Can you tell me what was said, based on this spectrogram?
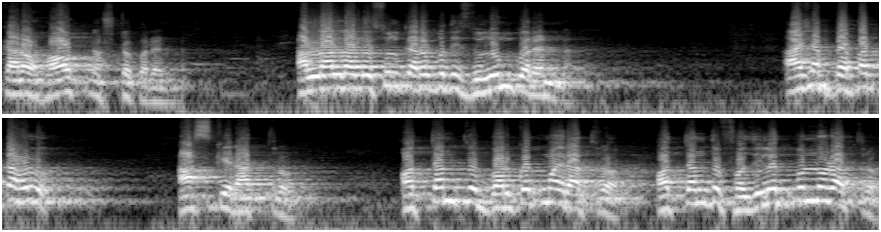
কারও হক নষ্ট করেন না। আল্লাহ আল্লাহ রসুল কারও প্রতি জুলুম করেন না। আয়সা ব্যাপারটা হলো, আজকে রাত্র অত্যন্ত বরকতময় রাত্র, অত্যন্ত ফজিলতপূর্ণ রাত্র।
